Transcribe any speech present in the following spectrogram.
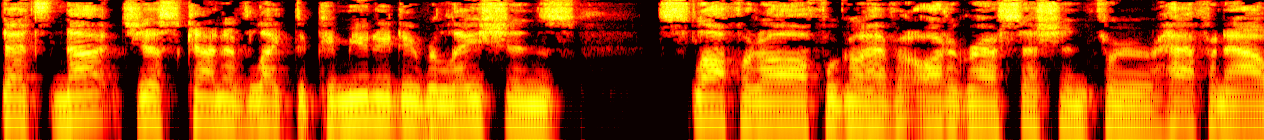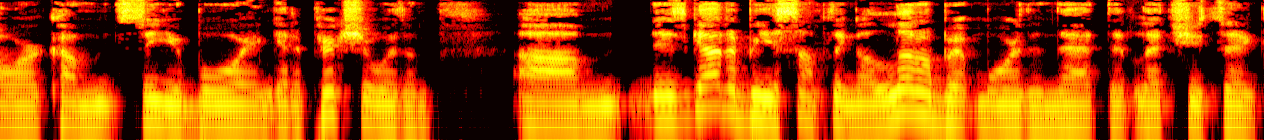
That's not just kind of like the community relations slough it off. We're going to have an autograph session for half an hour. Come see your boy and get a picture with him. Um, there's got to be something a little bit more than that that lets you think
